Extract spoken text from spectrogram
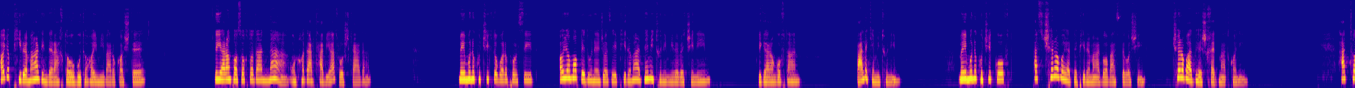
آیا پیرمرد این درختها و بوته های میبر و کاشته؟ دیگران پاسخ دادن نه اونها در طبیعت رشد کردند. میمون کوچیک دوباره پرسید آیا ما بدون اجازه پیرمرد نمی‌تونیم میوه بچینیم؟ دیگران گفتند بله که می‌تونیم. میمون کوچیک گفت پس چرا باید به پیرمرد وابسته باشیم؟ چرا باید بهش خدمت کنیم؟ حتی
